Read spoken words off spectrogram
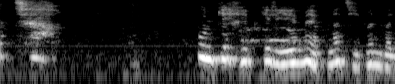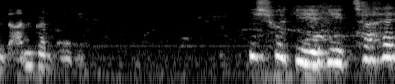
अच्छा उनके हित के लिए मैं अपना जीवन बलिदान कर दूँगी। ईश्वर की यही इच्छा है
